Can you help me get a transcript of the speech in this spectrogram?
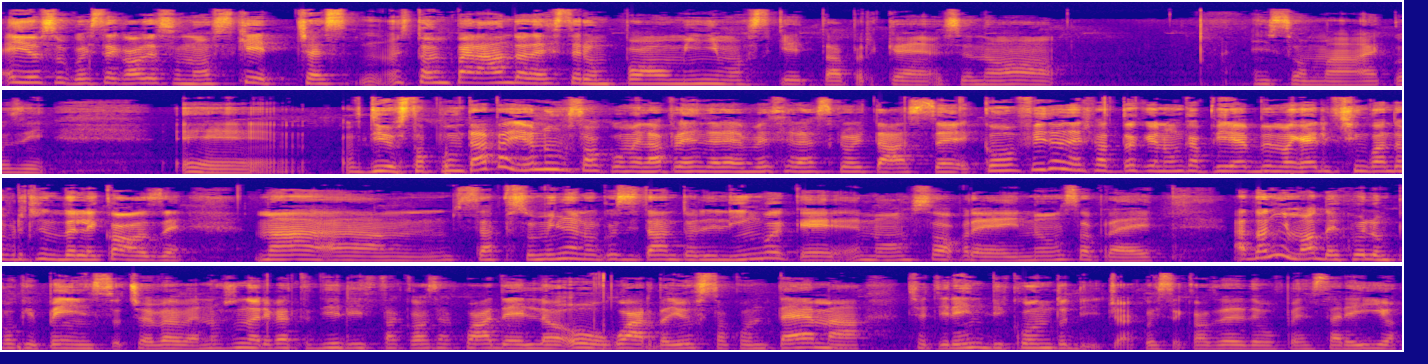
E io su queste cose sono schietta cioè sto imparando ad essere un po' un minimo schietta perché se no insomma è così e, oddio, sta puntata io non so come la prenderebbe se l'ascoltasse. Confido nel fatto che non capirebbe magari il 50% delle cose, ma um, si assomigliano così tanto le lingue che non saprei, non saprei. Ad ogni modo è quello un po' che penso, cioè vabbè, non sono arrivata a dirgli sta cosa qua del oh guarda io sto con te, ma cioè, ti rendi conto di, cioè queste cose le devo pensare io,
